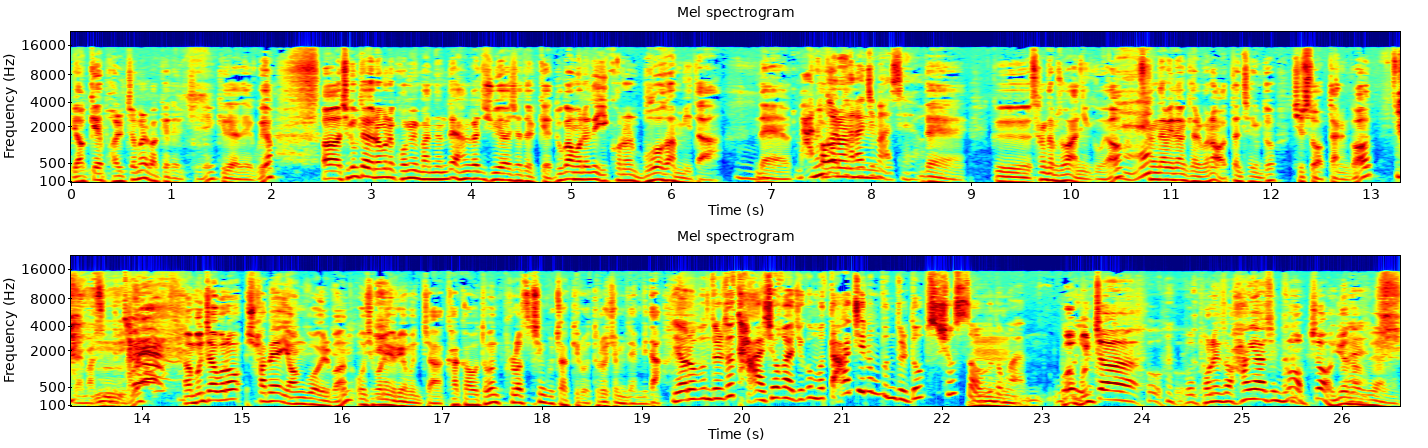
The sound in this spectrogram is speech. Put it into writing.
몇개 벌점을 받게 될지 기대가 되고요. 어, 지금부터 여러분의 고민 받는데 한 가지 주의하셔야 될 게 누가 뭐래도 이 코너는 무어갑니다. 네. 음. 많은 걸 바라지 마세요. 네. 그 상담소가 아니고요. 네. 상담에 대한 결과는 어떤 책임도 질 수 없다는 것 네, 말씀드리고요. 어, 문자번호 샵의 0951번 50원의 유료 문자 카카오톡은 플러스 친구 찾기로 들어주면 됩니다. 여러분들도 다 아셔가지고 뭐 따지는 분들도 없으셨어 음. 그동안. 뭐 문자 뭐 보내서 항의하신 분은 없죠? 유현상 네. 소장님.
